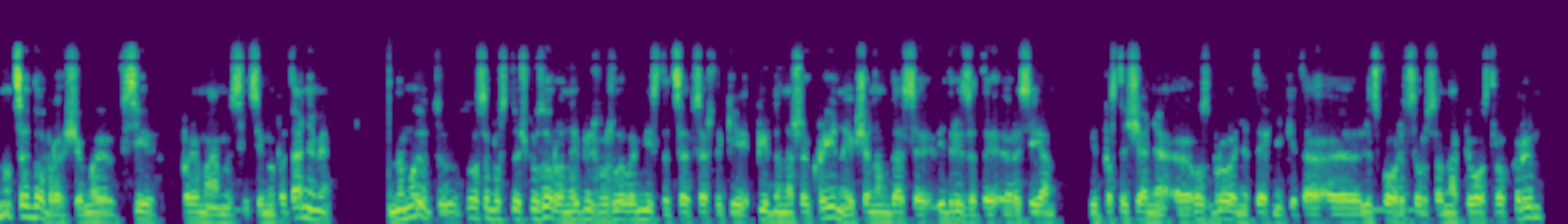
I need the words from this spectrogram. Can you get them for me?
Ну, це добре, що ми всі переймаємося цими питаннями. На мою особисту точку зору, найбільш важливе місце це все ж таки південь нашої країни. Якщо нам вдасться відрізати росіян від постачання е, озброєння, техніки та е, людського ресурсу на півостров Крим,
